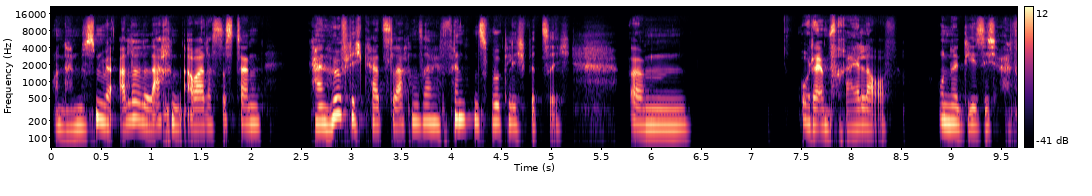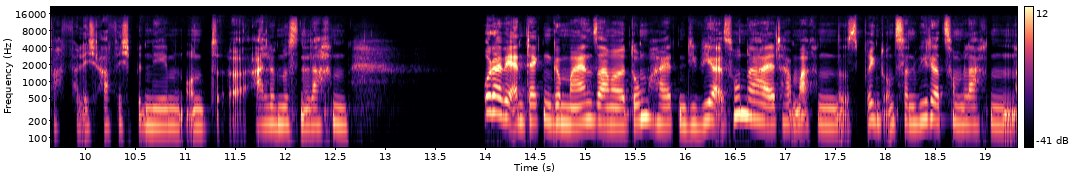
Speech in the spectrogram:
und dann müssen wir alle lachen. Aber das ist dann kein Höflichkeitslachen, sondern wir finden es wirklich witzig. Ähm, oder im Freilauf. Hunde, die sich einfach völlig affig benehmen und äh, alle müssen lachen. Oder wir entdecken gemeinsame Dummheiten, die wir als Hundehalter machen. Das bringt uns dann wieder zum Lachen.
